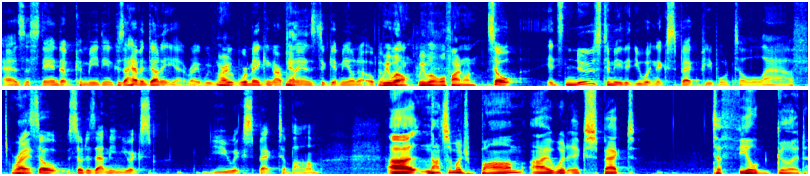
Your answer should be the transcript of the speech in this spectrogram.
as a stand-up comedian, because I haven't done it yet, right? we right. We're, we're, making our plans yeah. to get me on an open. We mic. will. We will. We'll find one. So it's news to me that you wouldn't expect people to laugh. Right. right? So so does that mean you ex- you expect to bomb? Uh, not so much bomb. I would expect to feel good,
